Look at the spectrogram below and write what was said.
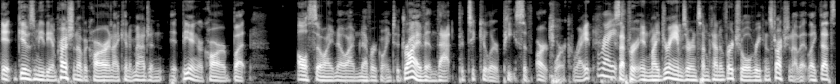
it gives me the impression of a car and i can imagine it being a car but also i know i'm never going to drive in that particular piece of artwork right? Right. except for in my dreams or in some kind of virtual reconstruction of it. Like that's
